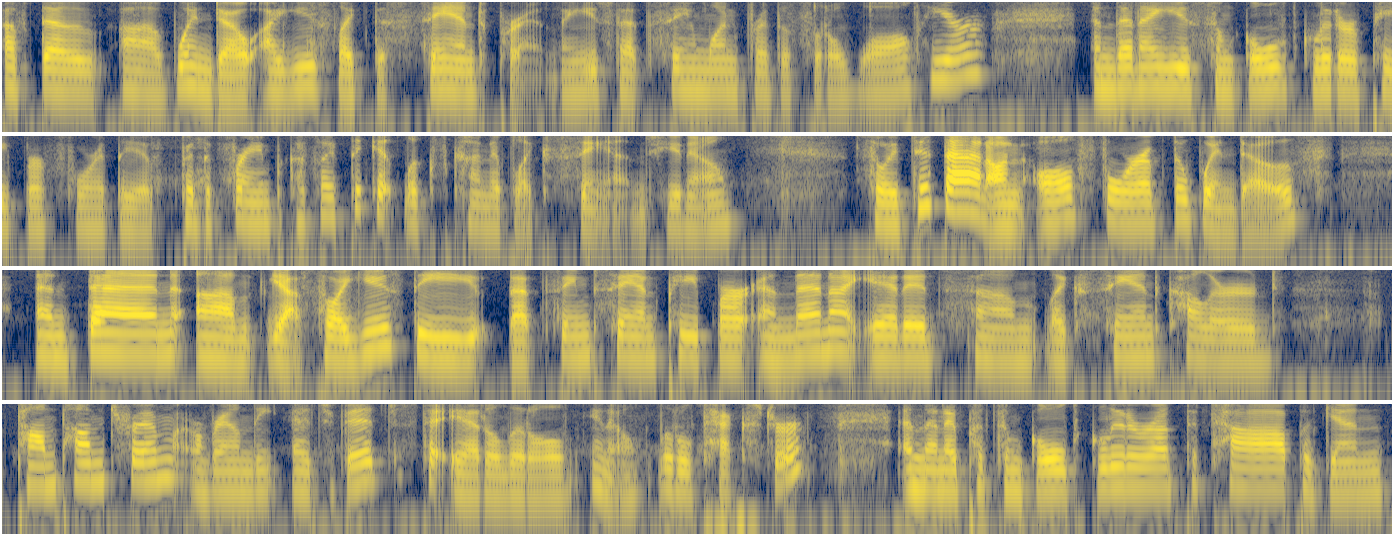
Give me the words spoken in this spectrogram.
of the uh, window, I use like the sand print. I use that same one for this little wall here. And then I use some gold glitter paper for the for the frame because I think it looks kind of like sand, you know. So I did that on all four of the windows. And then, um, yeah, so I used the that same sandpaper, and then I added some like sand colored pom-pom trim around the edge of it just to add a little, you know, little texture. And then I put some gold glitter at the top, again,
